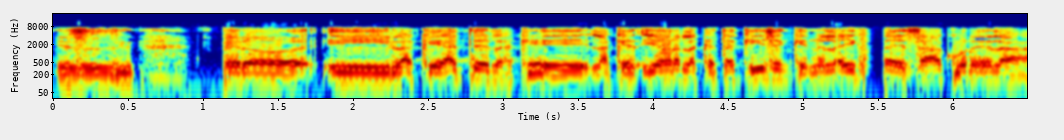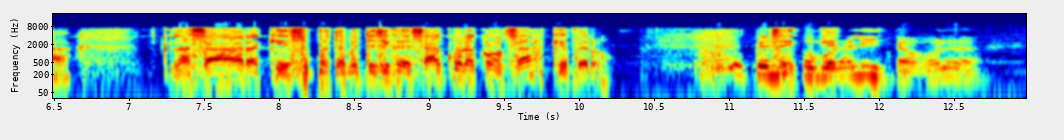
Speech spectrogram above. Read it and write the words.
Es- pero, y la que antes, la que, la que, y ahora la que está aquí dicen que no es la hija de Sakura, es la, la Sahara, que supuestamente es hija de Sakura con Sasuke, pero Pendejo moralista, boludo.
